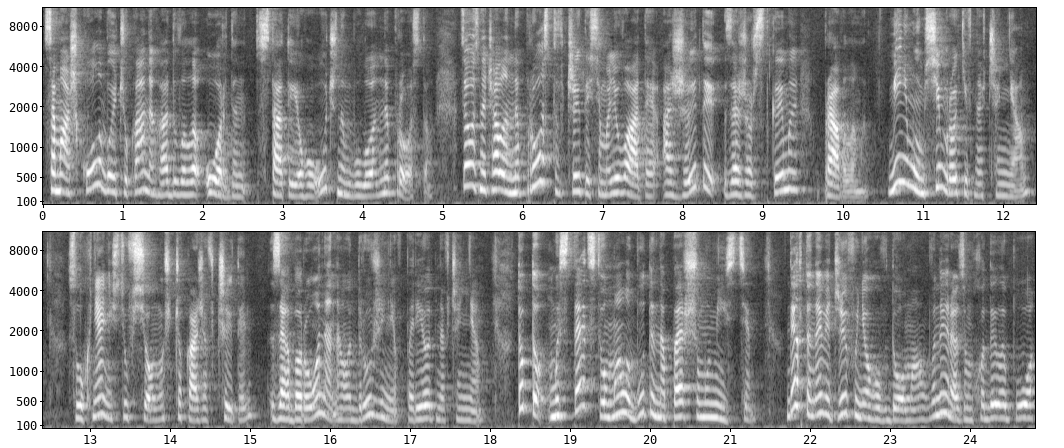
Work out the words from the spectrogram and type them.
Сама школа Бойчука нагадувала орден. Стати його учнем було непросто. Це означало не просто вчитися малювати, а жити за жорсткими правилами. Мінімум 7 років навчання, слухняність у всьому, що каже вчитель, заборона на одруження в період навчання. Тобто мистецтво мало бути на першому місці. Дехто навіть жив у нього вдома. Вони разом ходили по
